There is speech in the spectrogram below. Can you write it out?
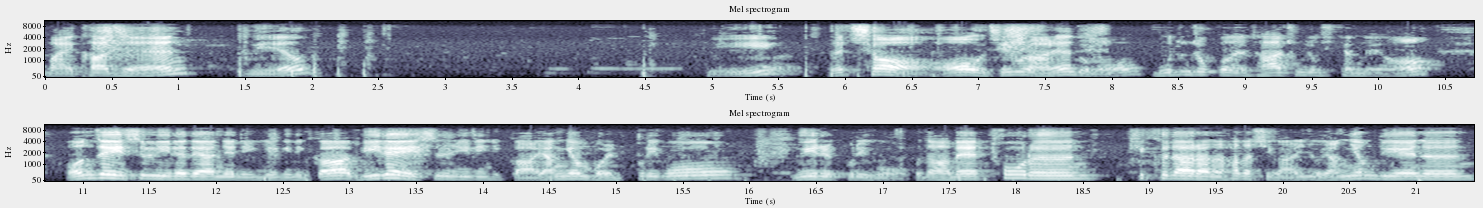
My cousin will be. 그렇죠. 어, 질문 안 해도 모든 조건을 다 충족시켰네요. 언제 있을 일에 대한 얘기, 얘기니까 미래에 있을 일이니까 양념 뭘 뿌리고 위를 뿌리고 그 다음에 톨은 키 크다라는 하다시가 아니죠. 양념 뒤에는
